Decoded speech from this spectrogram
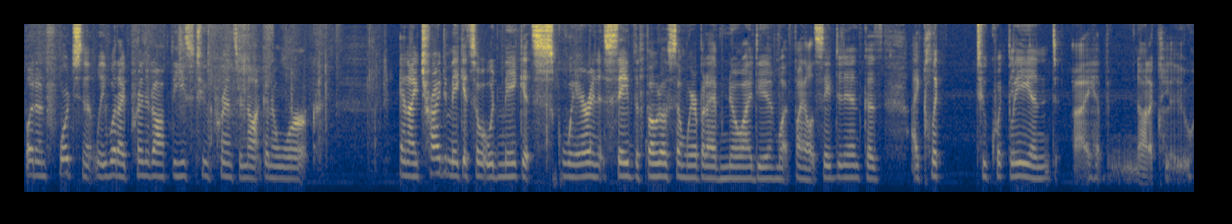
but unfortunately what I printed off these two prints are not going to work. And I tried to make it so it would make it square and it saved the photo somewhere, but I have no idea in what file it saved it in because I clicked too quickly and I have not a clue.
